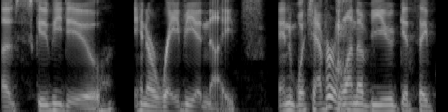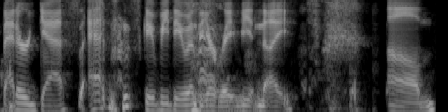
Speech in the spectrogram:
of Scooby Doo in Arabian Nights. And whichever one of you gets a better guess at Scooby Doo and the Arabian Nights um,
